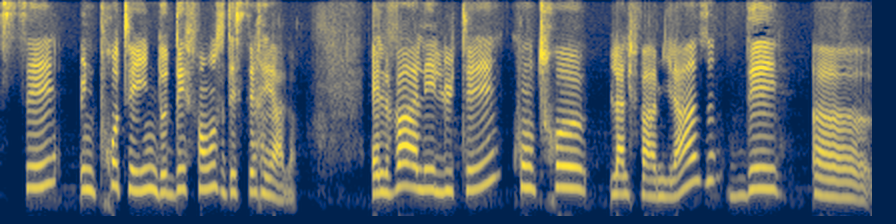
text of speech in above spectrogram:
c'est une protéine de défense des céréales. Elle va aller lutter contre l'alpha-amylase des, euh,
